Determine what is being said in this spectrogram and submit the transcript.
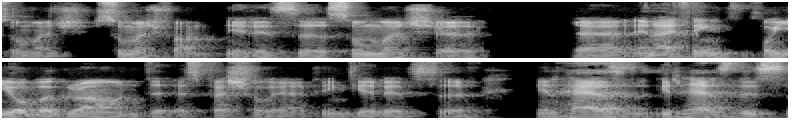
so much so much fun. It is so much and I think for your background, especially, I think it is. it has it has this.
